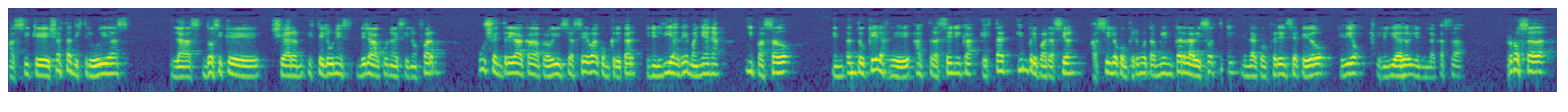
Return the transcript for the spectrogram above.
Así que ya están distribuidas las dosis que llegaron este lunes de la vacuna de Sinopharm cuya entrega a cada provincia se va a concretar en el día de mañana y pasado, en tanto que las de AstraZeneca están en preparación, así lo confirmó también Carla Bisotti en la conferencia que dio, que dio en el día de hoy en la Casa Rosada.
